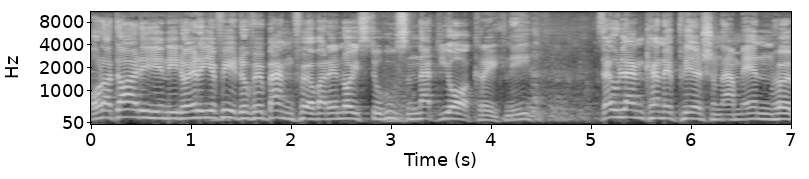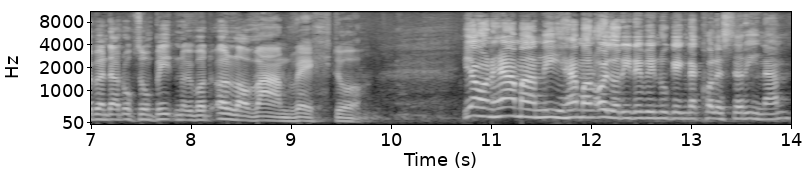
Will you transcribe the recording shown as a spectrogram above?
Oder da die nicht, du hätte je viel, du viel bang für, was der neueste Husen nat Jahr kriegt, ne? So lang kann er pirschen, am Ende höben dat auch so ein bisschen über den Öllerwahn weg, du. Ja, und Hermann, nie, Hermann Euleri, der will nur gegen das Cholesterin an.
